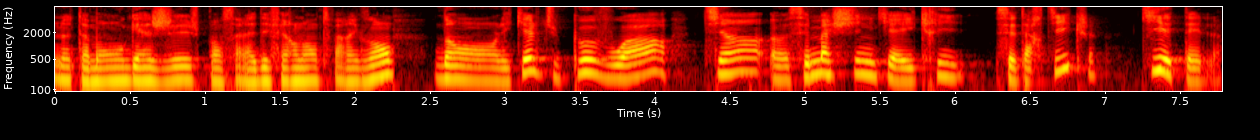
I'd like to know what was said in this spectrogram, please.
notamment engagés, je pense à la déferlante par exemple, dans lesquels tu peux voir, tiens, euh, c'est Machine qui a écrit cet article, qui est-elle?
